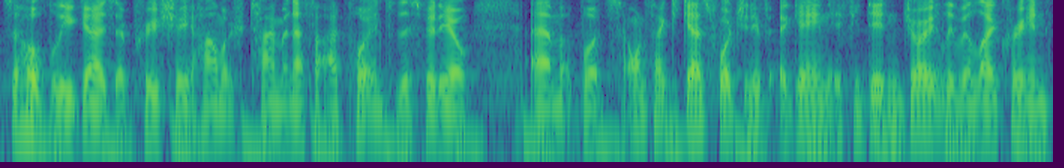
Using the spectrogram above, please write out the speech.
so hopefully you guys appreciate how much time and effort I put into this video. Um, but I want to thank you guys for watching. If, again, if you did enjoy it, leave a like rating.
